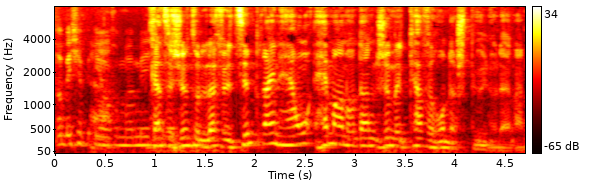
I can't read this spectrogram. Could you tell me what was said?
Aber ich habe eh auch immer Milch. Kannst du schön so einen Löffel Zimt reinhämmern und dann schön mit Kaffee runterspülen oder was?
